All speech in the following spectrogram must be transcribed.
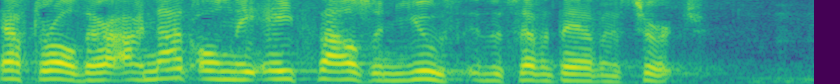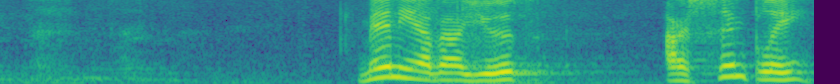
After all, there are not only 8,000 youth in the Seventh day Adventist Church. Many of our youth are simply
